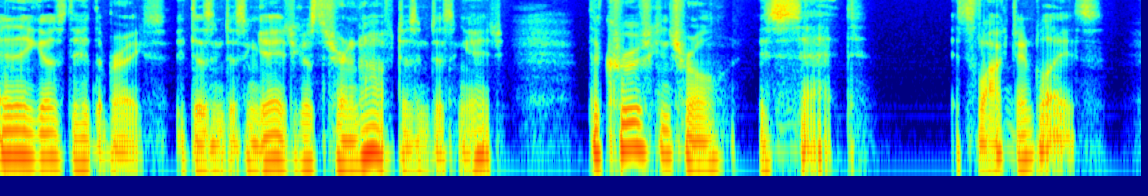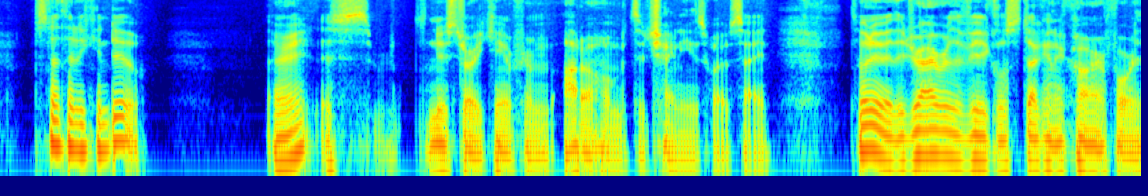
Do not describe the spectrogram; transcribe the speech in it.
And then he goes to hit the brakes. It doesn't disengage. He goes to turn it off. It doesn't disengage. The cruise control is set. It's locked in place. There's nothing he can do. All right. This news story came from Autohome. It's a Chinese website. So anyway, the driver of the vehicle stuck in a car for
